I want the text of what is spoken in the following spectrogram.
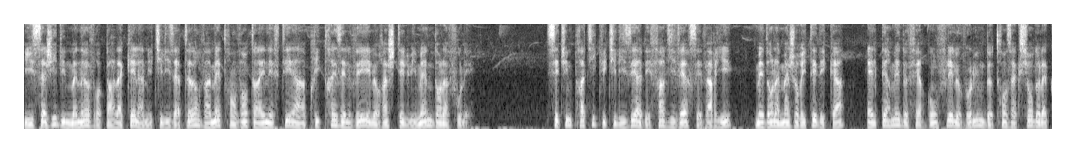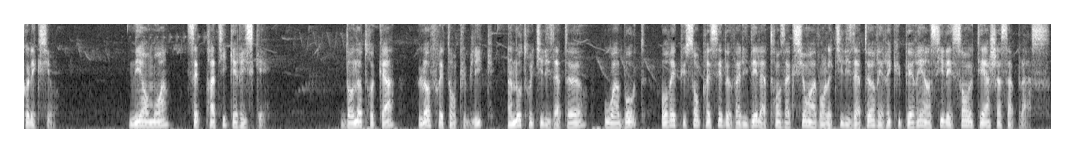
Il s'agit d'une manœuvre par laquelle un utilisateur va mettre en vente un NFT à un prix très élevé et le racheter lui-même dans la foulée. C'est une pratique utilisée à des fins diverses et variées, mais dans la majorité des cas, elle permet de faire gonfler le volume de transactions de la collection. Néanmoins, cette pratique est risquée. Dans notre cas, l'offre étant publique, un autre utilisateur, ou un bot, aurait pu s'empresser de valider la transaction avant l'utilisateur et récupérer ainsi les 100 ETH à sa place.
